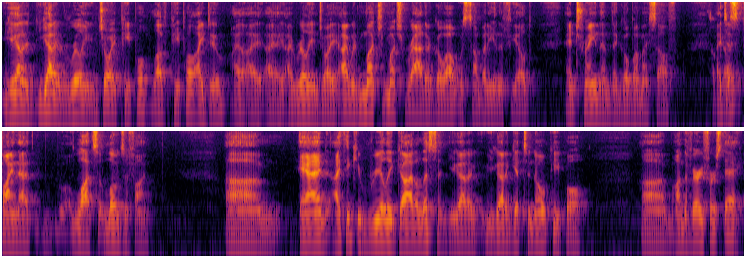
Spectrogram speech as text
you gotta you gotta really enjoy people, love people. I do. I, I, I really enjoy. I would much much rather go out with somebody in the field and train them than go by myself. I just find that lots loads of fun. Um, and I think you really got to listen. You got to you got to get to know people um, on the very first day.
